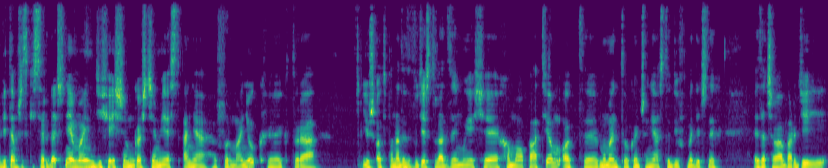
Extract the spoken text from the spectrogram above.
Witam wszystkich serdecznie. Moim dzisiejszym gościem jest Ania Furmaniuk, e, która już od ponad 20 lat zajmuje się homeopatią. Od e, momentu kończenia studiów medycznych zaczęła bardziej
